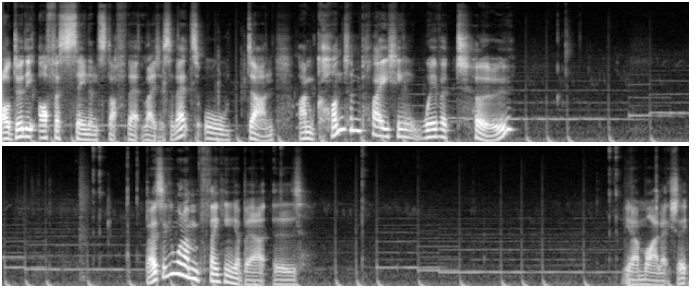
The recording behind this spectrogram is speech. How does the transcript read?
I'll do the office scene and stuff that later. So that's all done. I'm contemplating whether to... Basically what I'm thinking about is... Yeah, I might actually.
